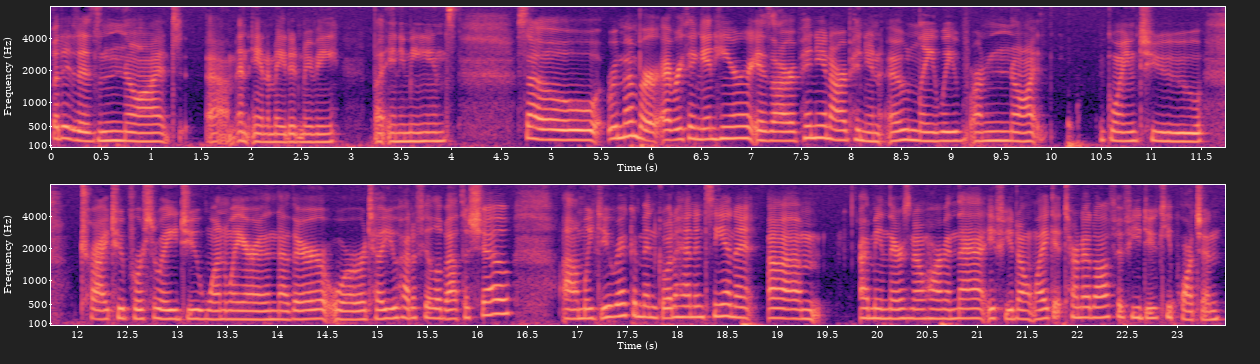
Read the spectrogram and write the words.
but it is not um, an animated movie by any means. So remember, everything in here is our opinion, our opinion only. We are not going to try to persuade you one way or another or tell you how to feel about the show. Um, we do recommend going ahead and seeing it. Um, I mean, there's no harm in that. If you don't like it, turn it off. If you do, keep watching.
